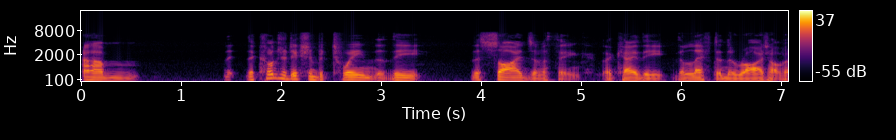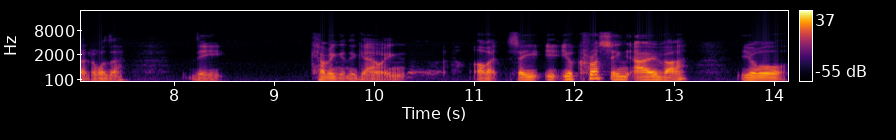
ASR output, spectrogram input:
um the, the contradiction between the, the the sides of a thing, okay, the the left and the right of it, or the the coming and the going of it. So you, you're crossing over your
